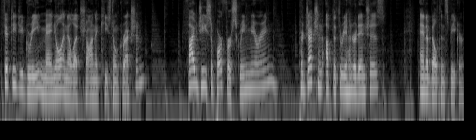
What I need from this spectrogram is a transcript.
50 degree manual and electronic keystone correction, 5G support for screen mirroring, projection up to 300 inches, and a built-in speaker.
